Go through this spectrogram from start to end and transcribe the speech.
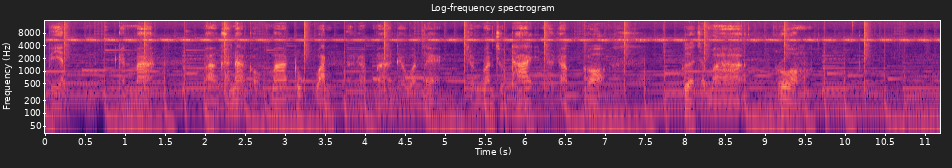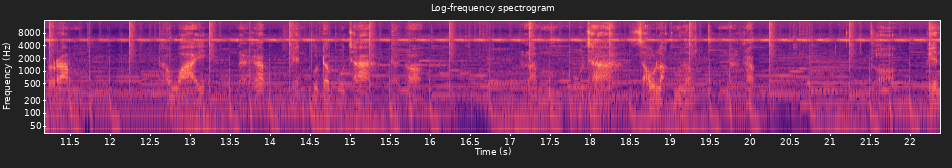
เปลี่ยนกันมา บางคณะก็มาทุกวันนะครับ มาตั้งแต่วันแรกจนวันสุดท้ายนะครับ ก็เพื่อจะมาร่วมรำถวายนะครับ เป็นพุทธบูชาแล้วก็ลำบูชาเสาหลักเมืองนะครับ ก็เป็น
